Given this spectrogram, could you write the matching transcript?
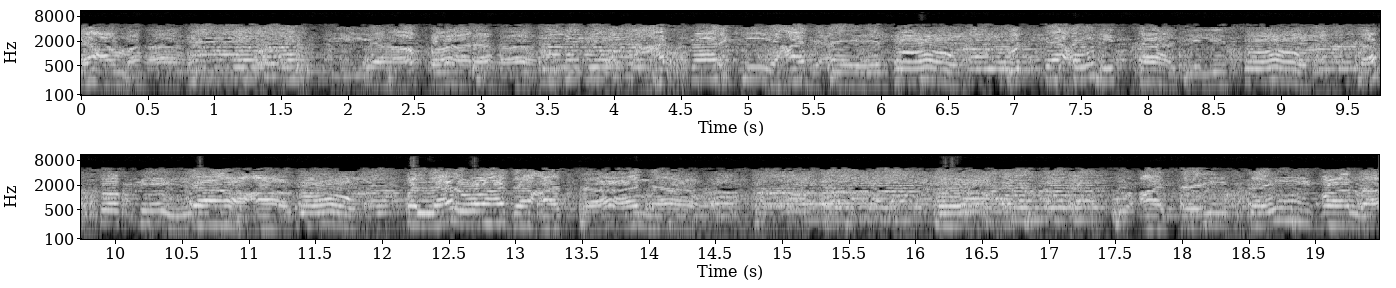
gacmaha biyaha faraha casarkii cadceedo wadka ciribka geliso ka sokeeya cago ballarwada casaana ku cadaysay bala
